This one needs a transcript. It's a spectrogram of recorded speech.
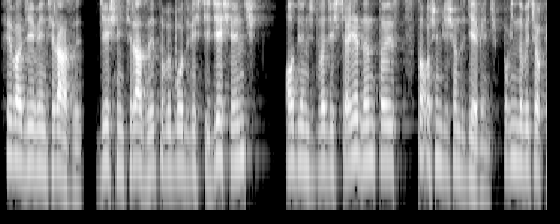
chyba 9 razy. 10 razy to by było 210, odjąć 21 to jest 189. Powinno być ok.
